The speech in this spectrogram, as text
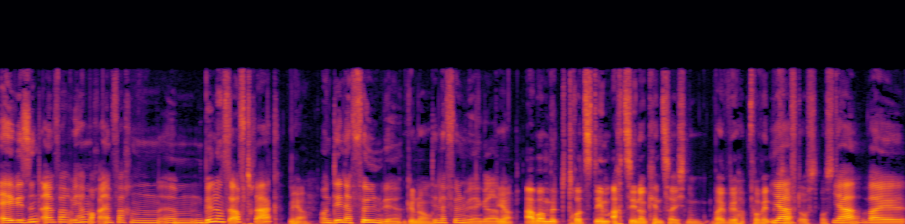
ey, wir sind einfach, wir haben auch einfach einen, ähm, einen Bildungsauftrag Ja, und den erfüllen wir. genau. Den erfüllen wir ja gerade. Ja, aber mit trotzdem 18er Kennzeichnung, weil wir verwenden Ja. Kraft aus, aus Ja, weil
